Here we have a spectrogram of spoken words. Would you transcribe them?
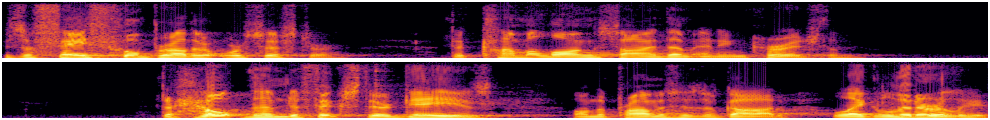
is a faithful brother or sister to come alongside them and encourage them, to help them to fix their gaze on the promises of God. Like literally,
